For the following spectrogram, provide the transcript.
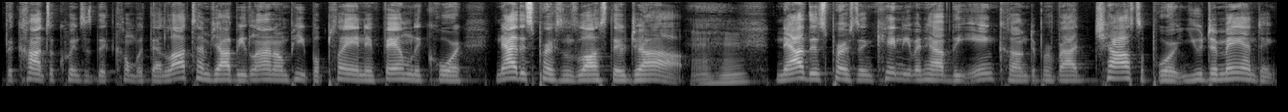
the consequences that come with that. A lot of times y'all be lying on people playing in family court. Now this person's lost their job. Mm-hmm. Now this person can't even have the income to provide child support. You demanding.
